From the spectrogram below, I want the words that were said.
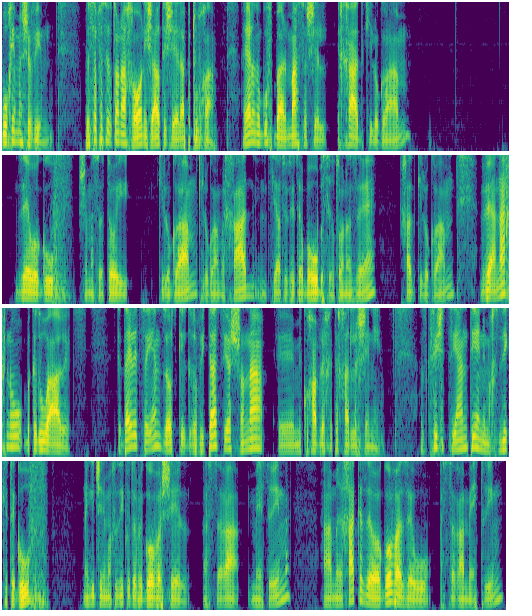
ברוכים השבים. בסוף הסרטון האחרון נשארתי שאלה פתוחה. היה לנו גוף בעל מסה של 1 קילוגרם, זהו הגוף שמסתו היא קילוגרם, קילוגרם 1, אם ציירתי אותו יותר ברור בסרטון הזה, 1 קילוגרם, ואנחנו בכדור הארץ. כדאי לציין זאת כי גרביטציה שונה אה, מכוכב לכת אחד לשני. אז כפי שציינתי, אני מחזיק את הגוף, נגיד שאני מחזיק אותו בגובה של 10 מטרים, המרחק הזה או הגובה הזה הוא 10 מטרים.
